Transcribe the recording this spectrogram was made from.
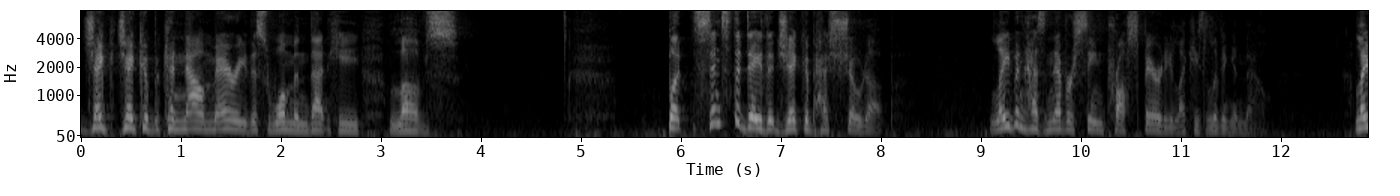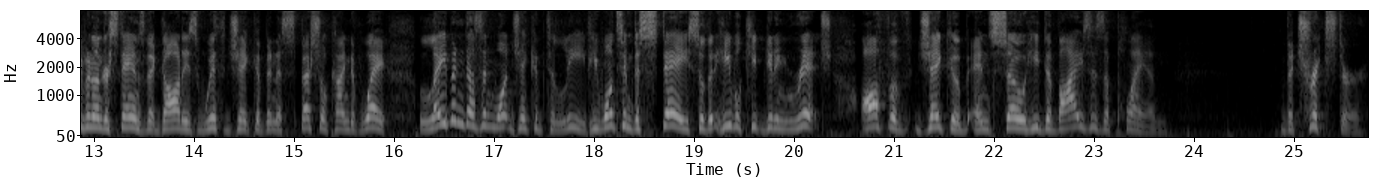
Jacob can now marry this woman that he loves. But since the day that Jacob has showed up, Laban has never seen prosperity like he's living in now. Laban understands that God is with Jacob in a special kind of way. Laban doesn't want Jacob to leave. He wants him to stay so that he will keep getting rich off of Jacob. And so he devises a plan. The trickster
